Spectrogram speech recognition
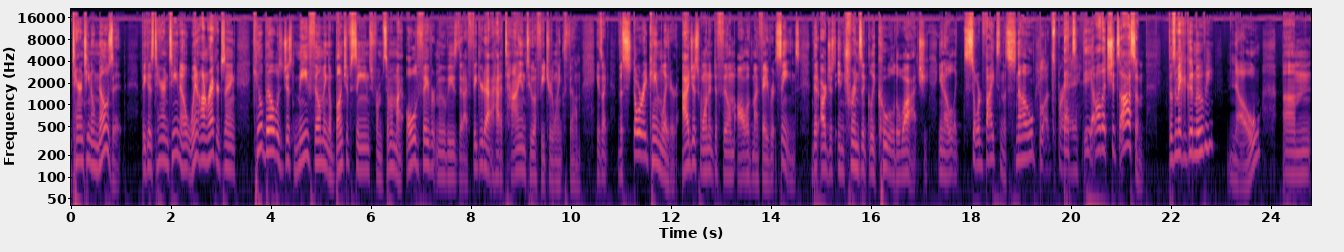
Tarantino knows it because Tarantino went on record saying Kill Bill was just me filming a bunch of scenes from some of my old favorite movies that I figured out how to tie into a feature length film. He's like the story came later. I just wanted to film all of my favorite scenes that are just intrinsically cool to watch. You know, like sword fights in the snow. Blood spray. That's all that shit's awesome. Does it make a good movie? No. Um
